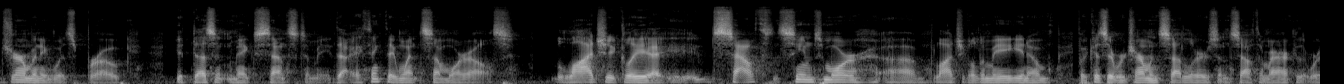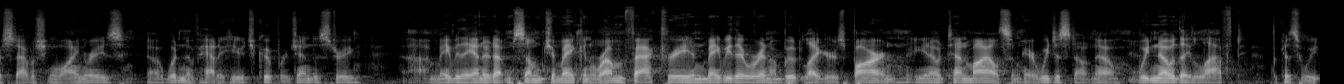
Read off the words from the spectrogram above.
Germany was broke. it doesn't make sense to me. I think they went somewhere else. Logically, uh, south seems more uh, logical to me, you know, because there were German settlers in South America that were establishing wineries, uh, wouldn't have had a huge cooperage industry. Uh, maybe they ended up in some Jamaican rum factory, and maybe they were in a bootlegger's barn, you know, 10 miles from here. We just don't know. Yeah. We know they left because we,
